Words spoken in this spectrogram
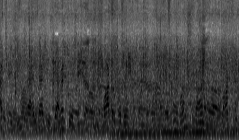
అందరు చేసి చేసి అరెస్ట్ చేసి వాటర్ వన్స్ వాటర్ వాటర్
